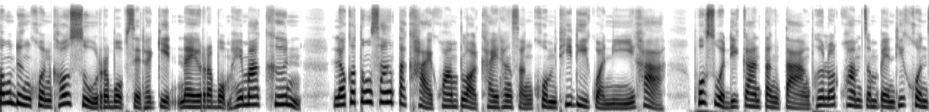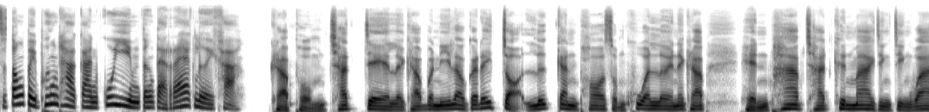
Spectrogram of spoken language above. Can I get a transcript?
ต้องดึงคนเข้าสู่ระบบเศรษฐกิจในระบบให้มากขึ้น แล้วก็ต้องสร้างตะข่ายความปลอดภัยทางสังคมที่ดีกว่านี้ค่ะ พวกสวัสดิการต่างๆ เพื่อลดความจำเป็นที่คนจะต้องไปพึ่งทางการกู้ยืมตั้งแต่แรกเลยค่ะ ครับผมชัดเจนเลยครับ วันนี้เราก็ได้เจาะลึกกันพอสมควรเลยนะครับ เห็นภาพชัดขึ้นมากจริง ๆ ว่า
